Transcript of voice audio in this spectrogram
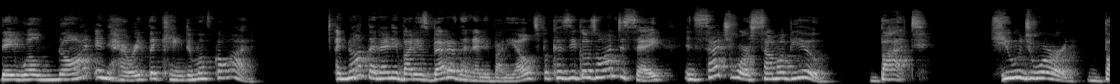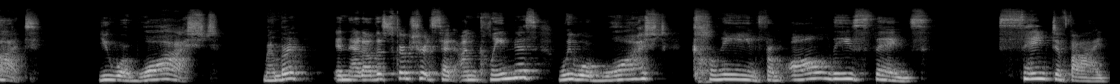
they will not inherit the kingdom of God. And not that anybody's better than anybody else because he goes on to say, and such were some of you. But huge word, but you were washed. Remember in that other scripture, it said uncleanness. We were washed clean from all these things, sanctified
